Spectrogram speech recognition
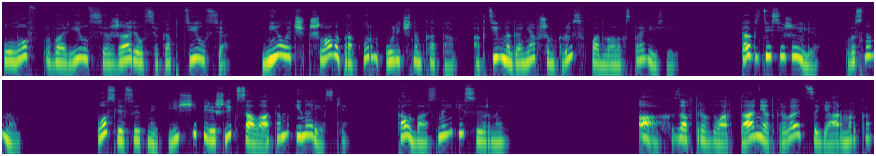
Улов варился, жарился, коптился. Мелочь шла на прокорм уличным котам, активно гонявшим крыс в подвалах с провизией. Так здесь и жили, в основном. После сытной пищи перешли к салатам и нарезке. Колбасной и сырной. «Ах, завтра в Лартане открывается ярмарка!»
